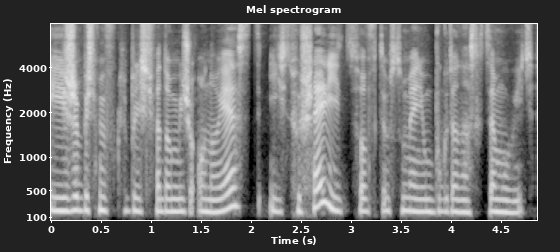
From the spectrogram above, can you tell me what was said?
i żebyśmy w ogóle byli świadomi, że ono jest i słyszeli, co w tym sumieniu Bóg do nas chce mówić.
